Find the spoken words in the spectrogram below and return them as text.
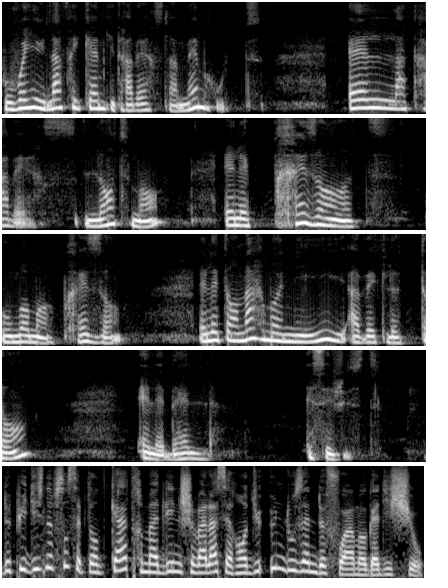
vous voyez une Africaine qui traverse la même route. Elle la traverse lentement, elle est présente au moment présent, elle est en harmonie avec le temps, elle est belle, et c'est juste. Depuis 1974, Madeleine Chevala s'est rendue une douzaine de fois à Mogadiscio.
